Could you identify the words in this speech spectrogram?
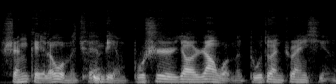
神给了我们权柄，不是要让我们独断专行。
